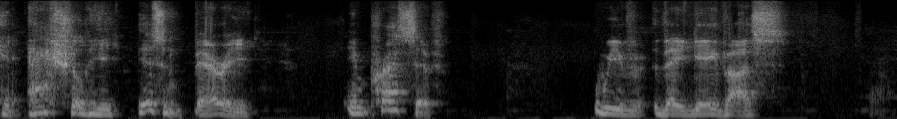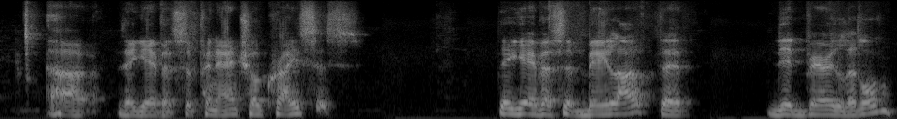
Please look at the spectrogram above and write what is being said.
it actually isn't very impressive. We've they gave us uh, they gave us a financial crisis. They gave us a bailout that did very little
